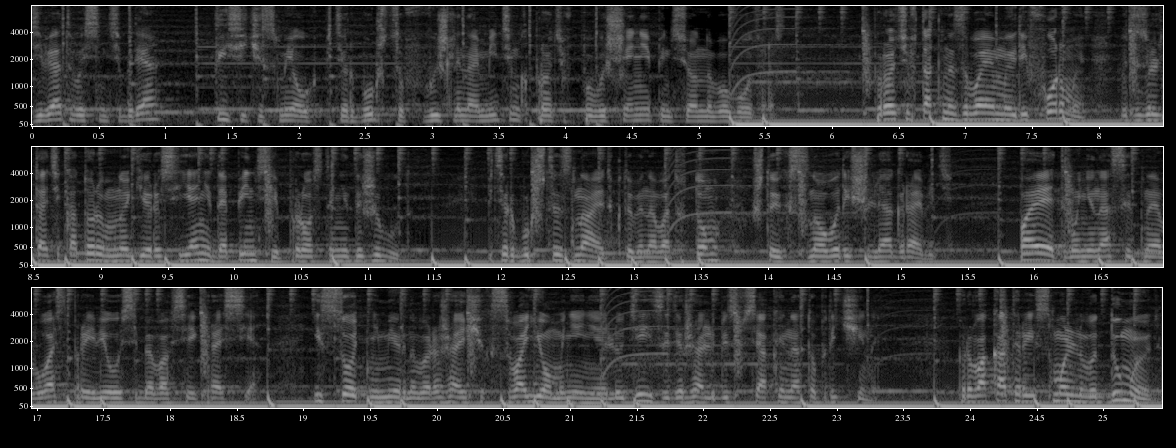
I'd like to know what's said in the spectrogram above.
9 сентября тысячи смелых петербуржцев вышли на митинг против повышения пенсионного возраста. Против так называемой реформы, в результате которой многие россияне до пенсии просто не доживут. Петербуржцы знают, кто виноват в том, что их снова решили ограбить. Поэтому ненасытная власть проявила себя во всей красе, и сотни мирно выражающих свое мнение людей задержали без всякой на то причины. Провокаторы из Смольного думают,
